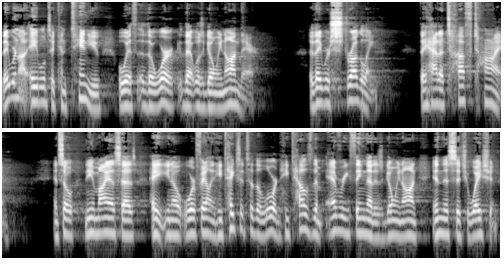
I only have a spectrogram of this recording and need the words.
They were not able to continue with the work that was going on there. They were struggling. They had a tough time. And so Nehemiah says, Hey, you know, we're failing. He takes it to the Lord. He tells them everything that is going on in this situation.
